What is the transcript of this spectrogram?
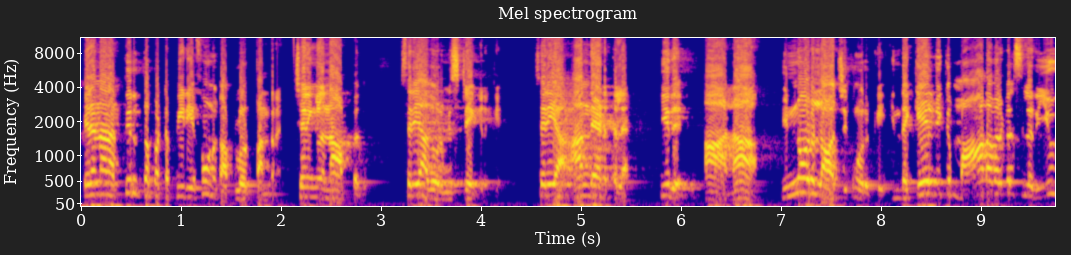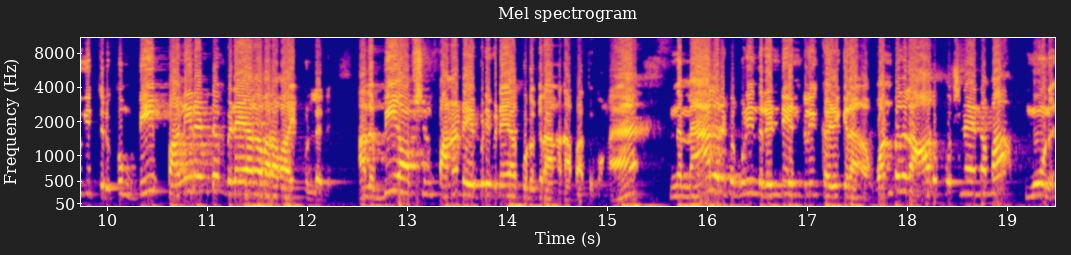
இல்லைன்னா நான் திருத்தப்பட்ட பிடிஎஃப் உனக்கு அப்லோட் பண்றேன். சரிங்களா? நாற்பது. சரியா? அது ஒரு மிஸ்டேக் இருக்கு. சரியா? அந்த இடத்துல. இது. ஆனா இன்னொரு லாஜிக்கும் இருக்கு. இந்த கேள்விக்கு மாணவர்கள் சிலர் யூகித்திருக்கும் பி பனிரெண்டும் விடையாக வர வாய்ப்பு உள்ளது. அந்த பி ஆப்ஷன் பன்னெண்டு எப்படி விடையா கொடுக்குறாங்கன்னா பாத்துக்கோங்க இந்த மேல இருக்கக்கூடிய இந்த ரெண்டு எண்களையும் கழிக்கிறாங்க. ஒன்பதுல ஆறு போச்சுன்னா என்னமா மூணு.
